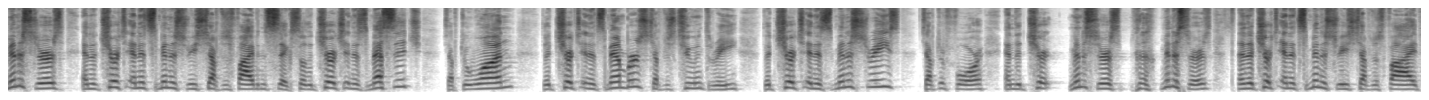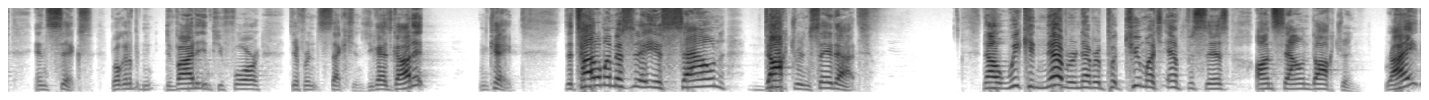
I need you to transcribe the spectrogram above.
ministers and the church and its ministries, chapters 5 and 6. So the church and its message, chapter 1, the church and its members, chapters 2 and 3, the church and its ministries, chapter 4, and the church ministers, ministers, and the church and its ministries, chapters 5 and 6. Broken up and divided into four different sections. You guys got it? Okay. The title of my message today is Sound Doctrine. Say that. Now, we can never, never put too much emphasis on sound doctrine, right?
